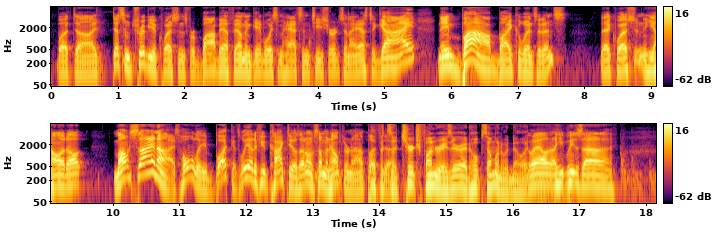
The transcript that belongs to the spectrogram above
But uh, I did some trivia questions for Bob FM and gave away some hats and T-shirts. And I asked a guy named Bob by coincidence that question. He hollered out, Mount Sinai's. Holy buckets. We had a few cocktails. I don't know if someone helped or not, but Well, if it's uh, a church fundraiser, I'd hope someone would know it. well, he, he's uh,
